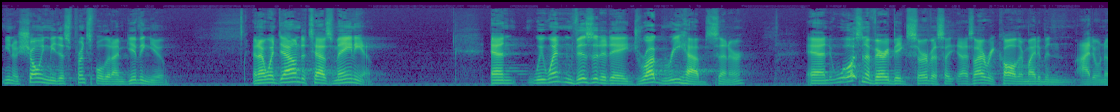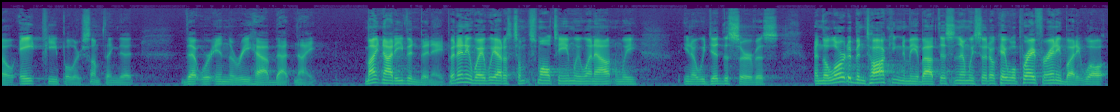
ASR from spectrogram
you know, showing me this principle that I'm giving you. And I went down to Tasmania. And we went and visited a drug rehab center. And it wasn't a very big service. As I recall, there might have been, I don't know, eight people or something that, that were in the rehab that night. Might not even been eight. But anyway, we had a small team. We went out and we you know, we did the service. And the Lord had been talking to me about this, and then we said, okay, we'll pray for anybody. Well,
